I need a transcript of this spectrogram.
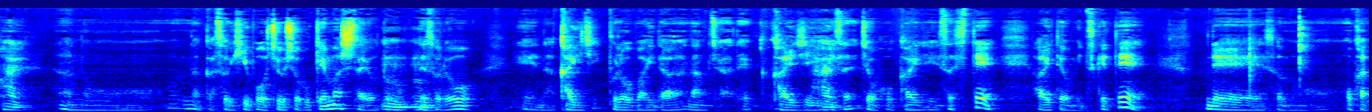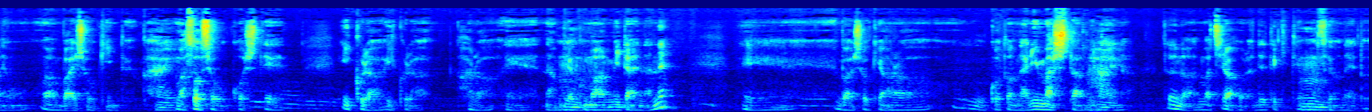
はい。あのなんかそういう誹謗中傷を受けましたよと、うんうん。でそれを、えーな開示プロバイダーなんちゃらで開示さ、はい。情報を開示させて相手を見つけてでそのお金をまあ賠償金というか、はい。まあ、訴訟を起こしていくらいくら払う、えー何百万みたいなね、えー賠償金払うことになりましたみたいな、はい。そういうのは、まあ、ちらほら出てきてますよね、と。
